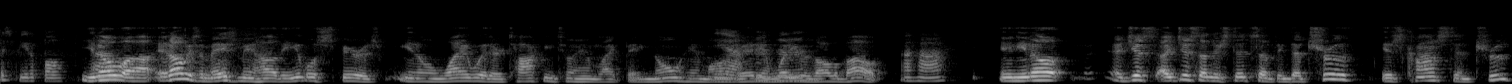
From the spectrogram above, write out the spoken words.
It's beautiful. You know, Um, uh, it always amazed me how the evil spirits, you know, why were they talking to him like they know him Yeah, already and what he mhm. was all about. uh huh. And you know, I just I just understood something. That truth is constant. Truth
